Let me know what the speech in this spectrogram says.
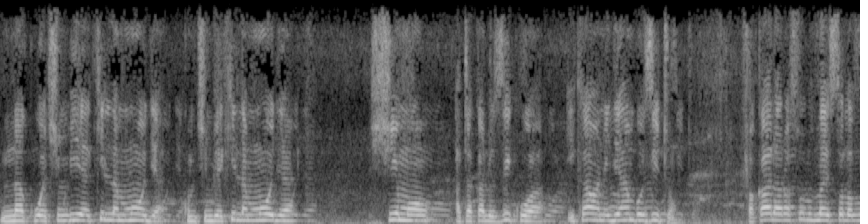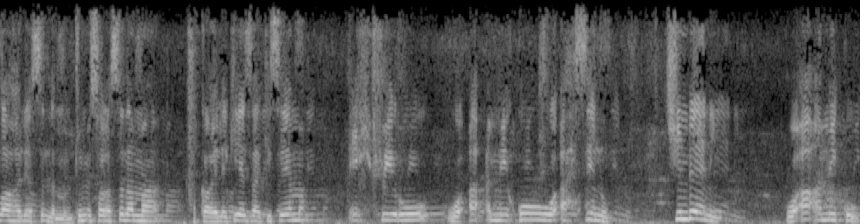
na kuwachimbia kila mmoja kumchimbia kila mmoja shimo atakalozikwa ikawa ni jambo zito. Fakala rasulullah sallallahu alaihi wasallam mtume sallallahu alaihi wasallam akawaelekeza akisema ihfiru wa a'miqu wa ahsinu. Chimbeni wa a'miqu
